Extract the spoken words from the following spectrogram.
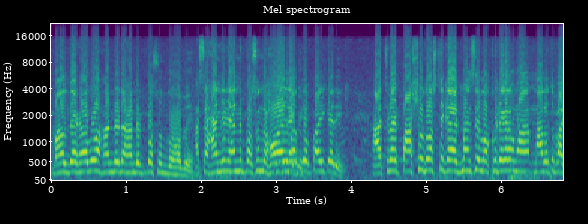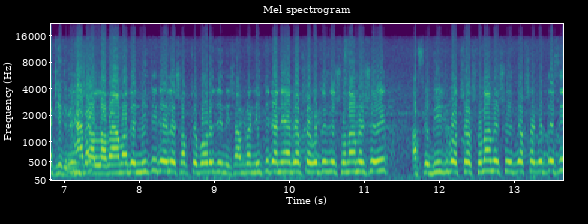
মাল দেখাবো হান্ড্রেড হান্ড্রেড পছন্দ হবে। আচ্ছা হান্ড্রেড হান্ড্রেড পছন্দ হয় লাগবে পাইকারি। আচ্ছা ভাই পাঁচশো দশ টাকা অ্যাডভান্সে লক্ষ টাকার মা- মালও তো পাঠিয়ে দেবেন। হ্যাঁ? ইনশাআল্লাহ ভাই আমাদের নীতিটা হলো সবচেয়ে বড় জিনিস। আমরা নীতিটা নিয়ে ব্যবসা করতেছি সুনামের সহিত। আজকে বিশ বছর সুনামের সহিত ব্যবসা করতেছি।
